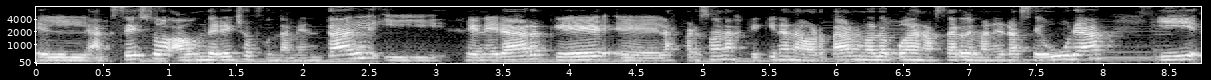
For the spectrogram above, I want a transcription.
el acceso a un derecho fundamental y generar que eh, las personas que quieran abortar no lo puedan hacer de manera segura y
